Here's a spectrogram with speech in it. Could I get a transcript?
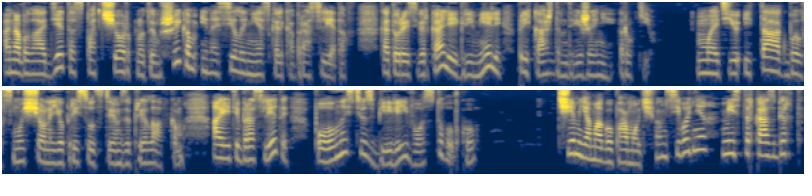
Она была одета с подчеркнутым шиком и носила несколько браслетов, которые сверкали и гремели при каждом движении руки. Мэтью и так был смущен ее присутствием за прилавком, а эти браслеты полностью сбили его с толку. «Чем я могу помочь вам сегодня, мистер Касберт?»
